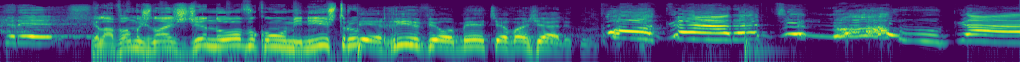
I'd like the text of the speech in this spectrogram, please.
pedres. E lá vamos nós de novo com o ministro. Terrivelmente evangélico. De novo, cara.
